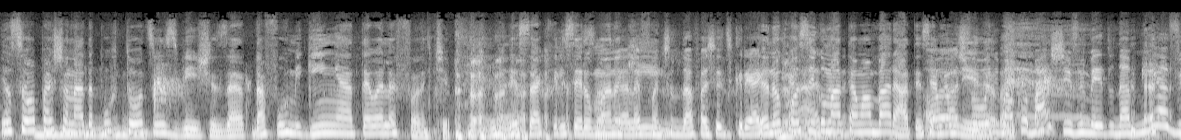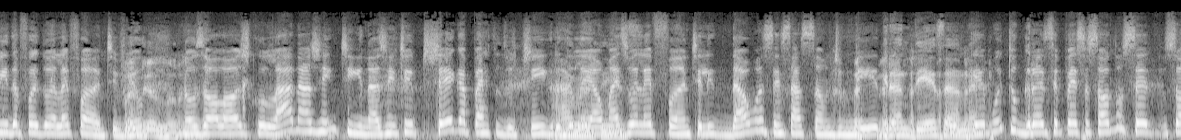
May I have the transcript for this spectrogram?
Eu sou apaixonada por todos os bichos, da, da formiguinha até o elefante. eu sou aquele ser humano que... O elefante não dá pra gente criar Eu não consigo né? matar uma barata, esse oh, é meu nível. o animal que eu mais tive medo na minha vida foi do elefante, viu? Foi mesmo? No zoológico zoológico lá na Argentina. A gente chega perto do tigre, Ai, do leão, mas o elefante, ele dá uma sensação de medo. Grandeza, porque né? Porque é muito grande, você pensa só não ser, só,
